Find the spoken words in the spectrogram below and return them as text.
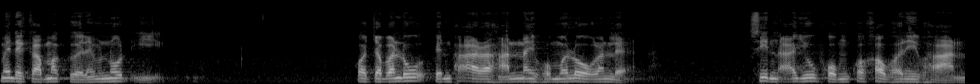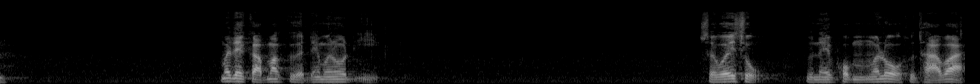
ไม่ได้กลับมาเกิดในมนุษย์อีก ก็จะบรรลุเป็นพระอรหันต์ในพรมโลกนั่นแหละ สิ้นอายุผมก็เข้าพระนิพพาน ไม่ได้กลับมาเกิดในมนุษย์อีก เสวยสุขอยู่ในพรมโลกสุทาวาส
